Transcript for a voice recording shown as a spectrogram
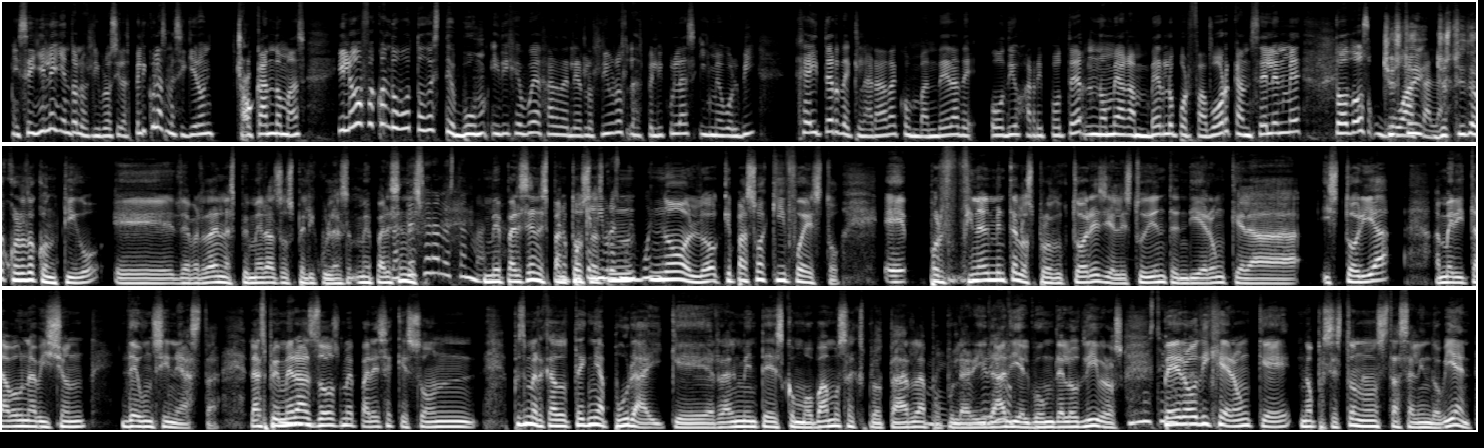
Y seguí leyendo los libros y las películas me siguieron chocando más. Y luego fue cuando hubo todo este boom y dije, voy a dejar de leer los libros, las películas y me volví hater declarada con bandera de odio Harry Potter. No me hagan verlo, por favor, cancélenme todos. Yo estoy, yo estoy de acuerdo contigo, eh, de verdad, en las primeras dos películas. Me La parecen, es- tercera no es tan mala. me parecen porque el espantosas. libro es muy bueno. No, lo que pasó aquí fue esto. Eh, por finalmente los productores y el estudio entendieron que la historia ameritaba una visión de un cineasta. Las primeras dos me parece que son pues mercadotecnia pura y que realmente es como vamos a explotar la popularidad y el boom de los libros. Pero dijeron que no, pues esto no nos está saliendo bien.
